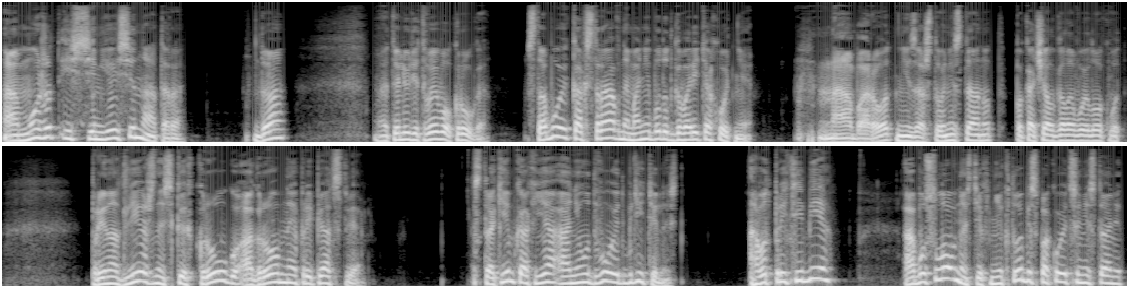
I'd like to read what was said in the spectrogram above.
«А может, и с семьей сенатора». «Да, это люди твоего круга. С тобой, как с равным, они будут говорить охотнее». «Наоборот, ни за что не станут», — покачал головой Локвуд. «Принадлежность к их кругу — огромное препятствие. С таким, как я, они удвоят бдительность. А вот при тебе об условностях никто беспокоиться не станет.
